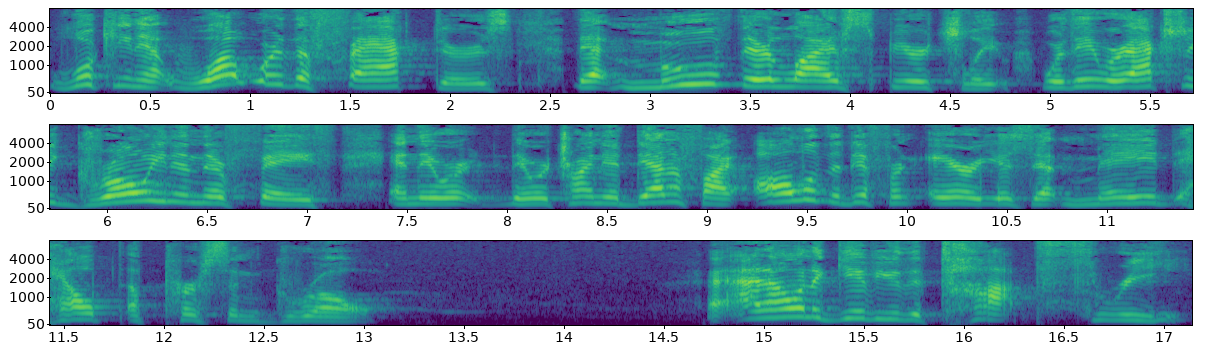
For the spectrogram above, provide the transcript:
looking at what were the factors that moved their lives spiritually, where they were actually growing in their faith, and they were, they were trying to identify all of the different areas that made, helped a person grow. And I want to give you the top three.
